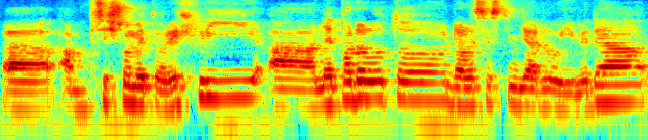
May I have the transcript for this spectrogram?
a, a přišlo mi to rychlý a nepadalo to, dali se s tím dělat dlouhý videa,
